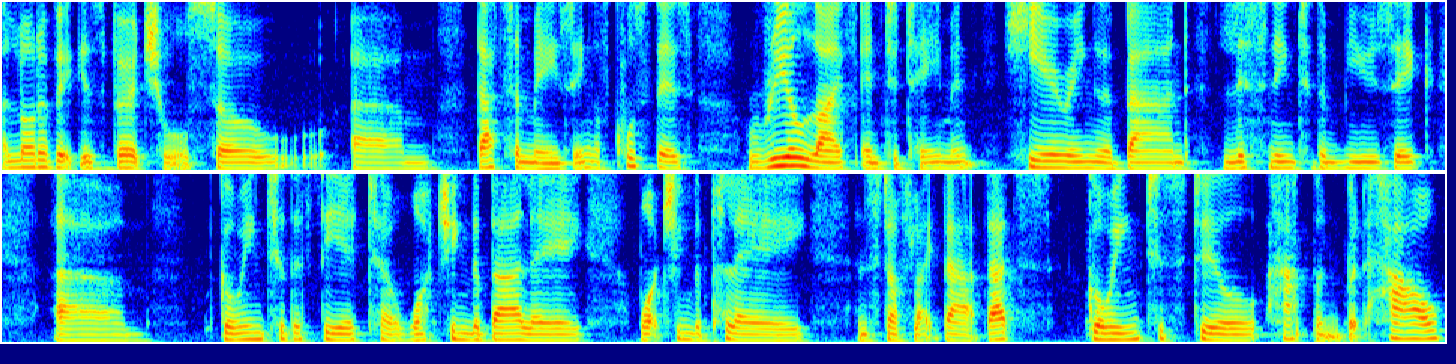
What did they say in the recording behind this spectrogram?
a lot of it is virtual. So um, that's amazing. Of course, there's real life entertainment, hearing the band, listening to the music. Um, going to the theatre, watching the ballet, watching the play, and stuff like that. That's going to still happen. But how?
